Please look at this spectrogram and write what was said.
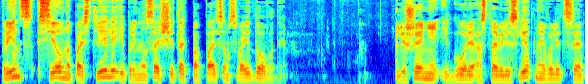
Принц сел на постели и принялся считать по пальцам свои доводы. Лишение и горе оставили след на его лице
